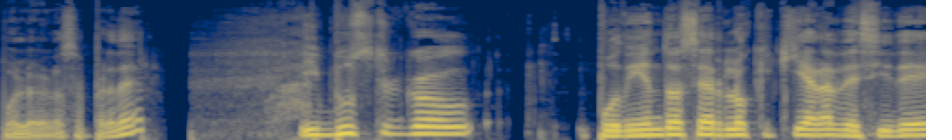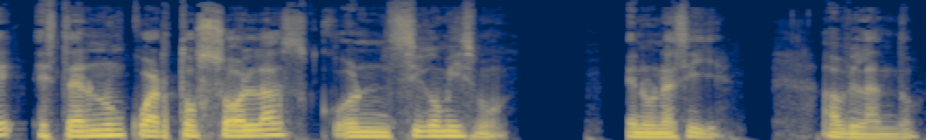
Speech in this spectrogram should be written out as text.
volverlos a perder. Y Booster Girl, pudiendo hacer lo que quiera, decide estar en un cuarto solas consigo mismo, en una silla, hablando.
